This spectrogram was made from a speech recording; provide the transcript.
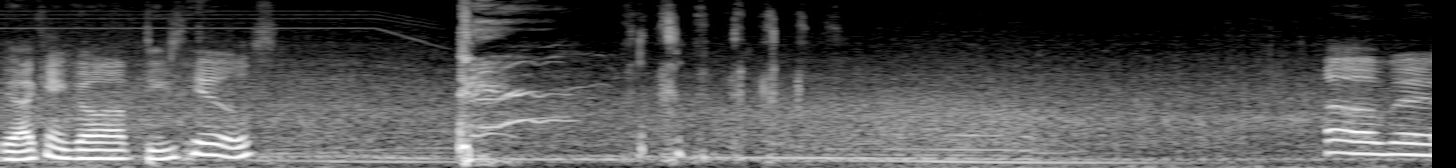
Yeah, I can't go up these hills. oh man,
